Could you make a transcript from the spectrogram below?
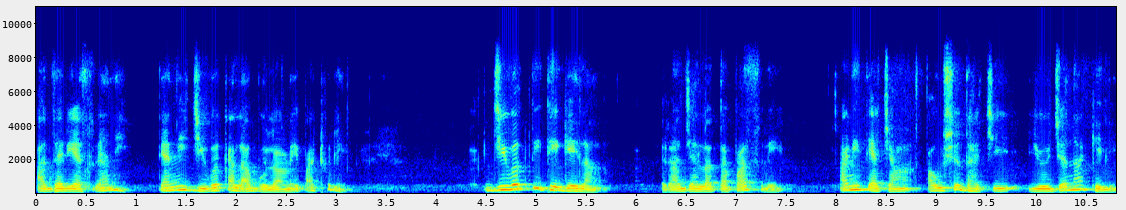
आजारी असल्याने त्यांनी जीवकाला बोलावणे पाठवले. जीवक तिथे गेला. राजाला तपासले आणि त्याच्या औषधाची योजना केली.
